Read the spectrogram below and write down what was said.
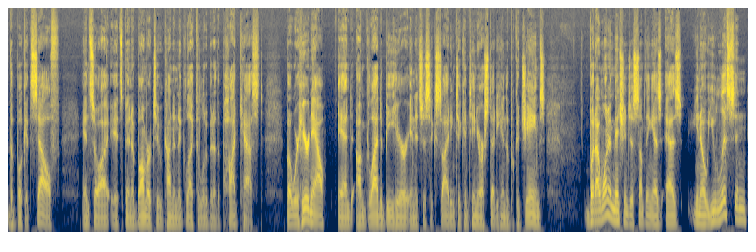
the book itself. And so I, it's been a bummer to kind of neglect a little bit of the podcast. But we're here now, and I'm glad to be here. And it's just exciting to continue our study here in the book of James. But I want to mention just something as as you know, you listen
